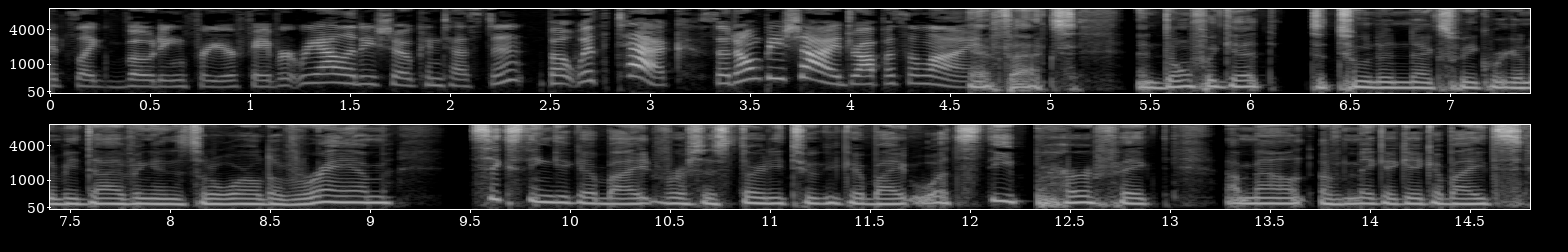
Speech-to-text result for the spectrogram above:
It's like voting for your favorite reality show contestant, but with tech. So don't be shy, drop us a line. Yeah, facts. And don't forget to tune in next week. We're going to be diving into the world of RAM, 16 gigabyte versus 32 gigabyte. What's the perfect amount of mega gigabytes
